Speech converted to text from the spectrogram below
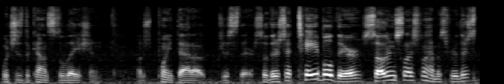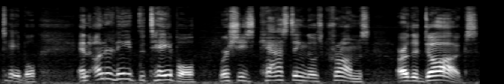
which is the constellation. I'll just point that out just there. So there's a table there, southern celestial hemisphere. There's a table, and underneath the table, where she's casting those crumbs, are the dogs,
